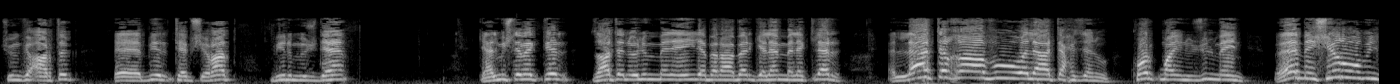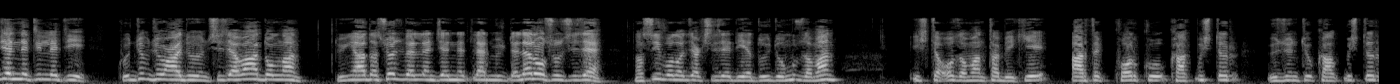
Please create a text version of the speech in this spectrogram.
Çünkü artık e, bir tebşirat, bir müjde gelmiş demektir. Zaten ölüm meleğiyle beraber gelen melekler La tehâfû ve la tehzenû Korkmayın, üzülmeyin. Ve beşiru bil cennetilleti kuntum tuadun. Size vaat olunan, dünyada söz verilen cennetler, müjdeler olsun size. Nasip olacak size diye duyduğumuz zaman işte o zaman tabii ki artık korku kalkmıştır, üzüntü kalkmıştır.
